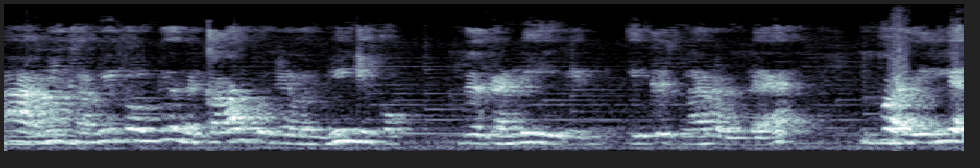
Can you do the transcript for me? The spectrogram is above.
ஆ, இருக்கும் வீக்கம். வீக்கம் வந்து அந்த கால் கொஞ்சம் வீங்கிக்கும் இந்த தண்ணி இருக்கிறதுனால உள்ள. இப்போ அது இல்லை.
